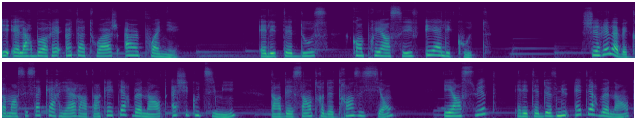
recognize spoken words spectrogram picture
et elle arborait un tatouage à un poignet. Elle était douce, compréhensive et à l'écoute. Cheryl avait commencé sa carrière en tant qu'intervenante à Chicoutimi, dans des centres de transition, et ensuite elle était devenue intervenante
